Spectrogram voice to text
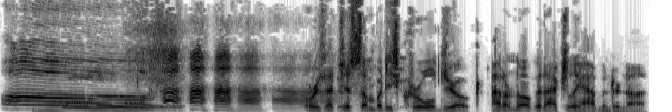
Oh. ha ha ha ha. Or is that just somebody's cruel joke? I don't know if it actually happened or not.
